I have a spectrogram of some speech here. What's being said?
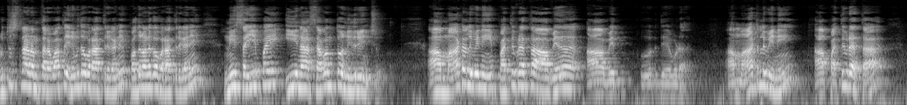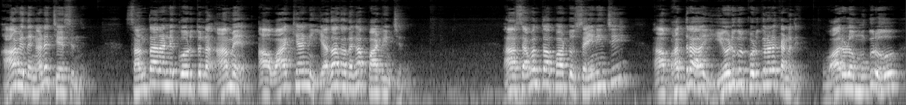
ఋతుస్నానం తర్వాత ఎనిమిదవ రాత్రి కానీ పద్నాలుగవ రాత్రి కానీ నీ సయ్యపై ఈ నా శవంతో నిద్రించు. ఆ మాటలు విని పతివ్రత ఆ వి ఆ వి దేవుడా. ఆ మాటలు విని ఆ పతివ్రత ఆ విధంగానే చేసింది. సంతానాన్ని కోరుతున్న ఆమె ఆ వాక్యాన్ని యథాతథంగా పాటించింది. ఆ శవంతో పాటు శయనించి ఆ భద్ర ఏడుగురు కొడుకులను కన్నది. వారిలో ముగ్గురు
